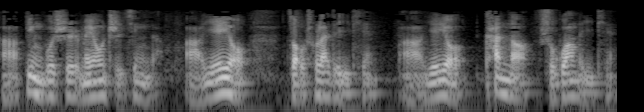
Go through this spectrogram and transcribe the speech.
啊，并不是没有止境的啊，也有走出来的一天啊，也有看到曙光的一天。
